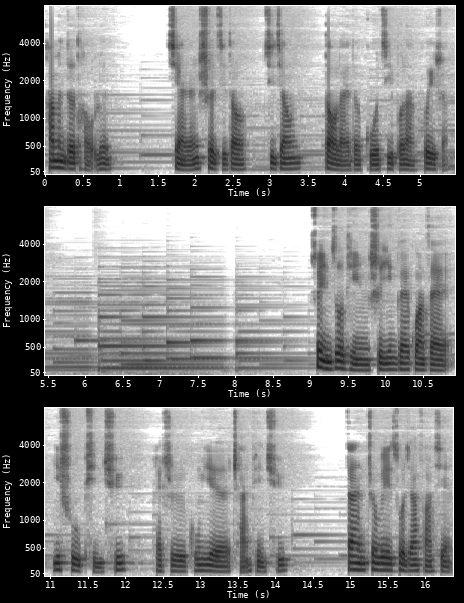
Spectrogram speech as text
他们的讨论显然涉及到即将到来的国际博览会上。摄影作品是应该挂在艺术品区还是工业产品区？但这位作家发现，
